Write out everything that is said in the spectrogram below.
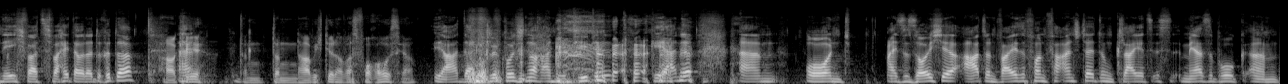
Nee, ich war Zweiter oder Dritter. Ah, okay. Äh, dann, dann habe ich dir da was voraus, ja. Ja, dann Glückwunsch noch an den Titel, gerne. Ähm, und also solche Art und Weise von Veranstaltungen, klar, jetzt ist Merseburg ähm,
